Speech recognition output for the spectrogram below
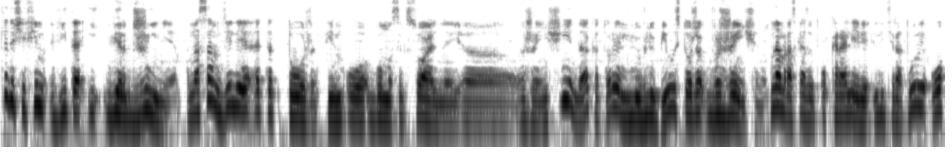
Следующий фильм «Вита и Вирджиния». На самом деле это тоже фильм о гомосексуальной э, женщине, да, которая влюбилась тоже в женщину. Нам рассказывают о королеве литературы, о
